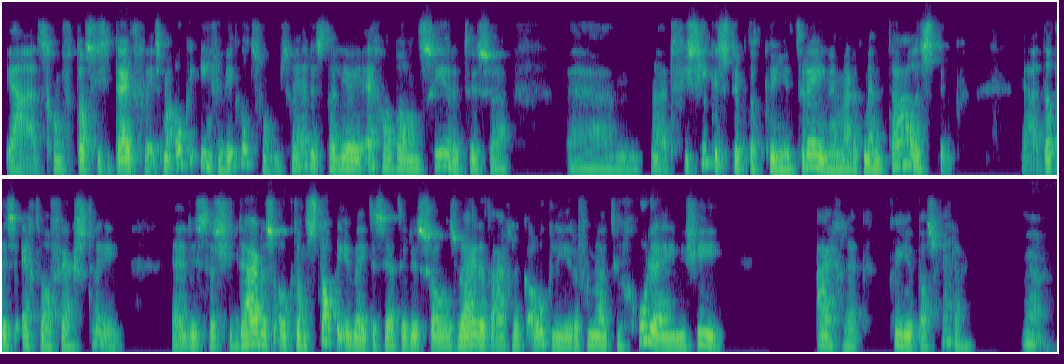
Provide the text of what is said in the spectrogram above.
Ja, het is gewoon een fantastische tijd geweest, maar ook ingewikkeld soms. Hè? Dus daar leer je echt wel balanceren tussen um, nou, het fysieke stuk, dat kun je trainen, maar het mentale stuk, ja, dat is echt wel vers twee. dus als je daar dus ook dan stappen in weet te zetten, dus zoals wij dat eigenlijk ook leren, vanuit die goede energie, eigenlijk kun je pas verder. Ja.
